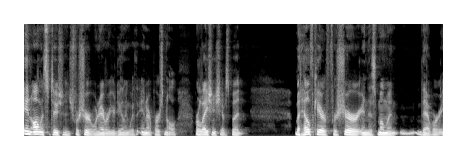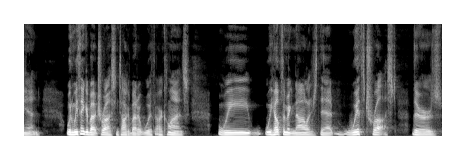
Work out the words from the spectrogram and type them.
in all institutions for sure, whenever you're dealing with interpersonal relationships. But but healthcare for sure in this moment that we're in. When we think about trust and talk about it with our clients, we we help them acknowledge that with trust, there's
